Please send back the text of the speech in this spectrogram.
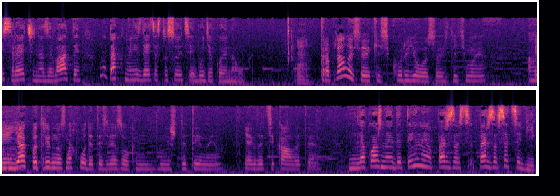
якісь речі називати. Ну так мені здається, стосується і будь-якої науки. Траплялися якісь курйози з дітьми? І як потрібно знаходити зв'язок між дитиною? Як зацікавити? Для кожної дитини, перш за вс- перш за все, це вік.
